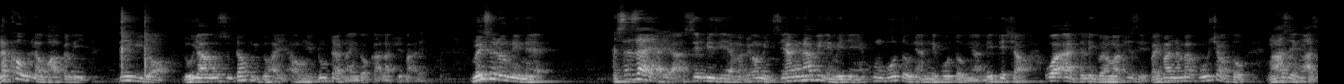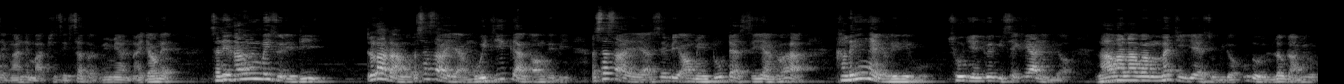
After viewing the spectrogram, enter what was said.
လက်ခုပ်လက်ဝါးကလေးပြီးပြီးတော့လိုရာကိုဆူတောင်းပြီးတော့ရင်အောင်မြင်တိုးတက်နိုင်သောကာလဖြစ်ပါတယ်မိတ်ဆွေတို့အနေနဲ့ အဆက်ဆက်ရရအဆင်ပြေစီရမပြောမီဆရာကနာပြည်နေမေးခြင်းခွန်939 239 416 WhatsApp Telegram မှာဖြစ်စေ Viber နံပါတ်963 50 50 9မှာဖြစ်စေဆက်သွယ်မြင်းမြန်းနိုင်ကြောင်းနဲ့စနေသားမိတ်ဆွေတွေဒီတလတာကိုအဆက်ဆက်ရရငွေကြီးကံကောင်းစီပြီးအဆက်ဆက်ရရအဆင်ပြေအောင်မြင်တိုးတက်စေရန်တော့ ကလေးငယ်ကလေးတွေကိုချိုးကျင်ကျွေးပြီးစိတ်ထဲကနေပြီးတော့လာပါလာပါမက်ကြီးရဲ့ဆိုပြီးတော့ကုသိုလ်လောက်တာမျိုး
